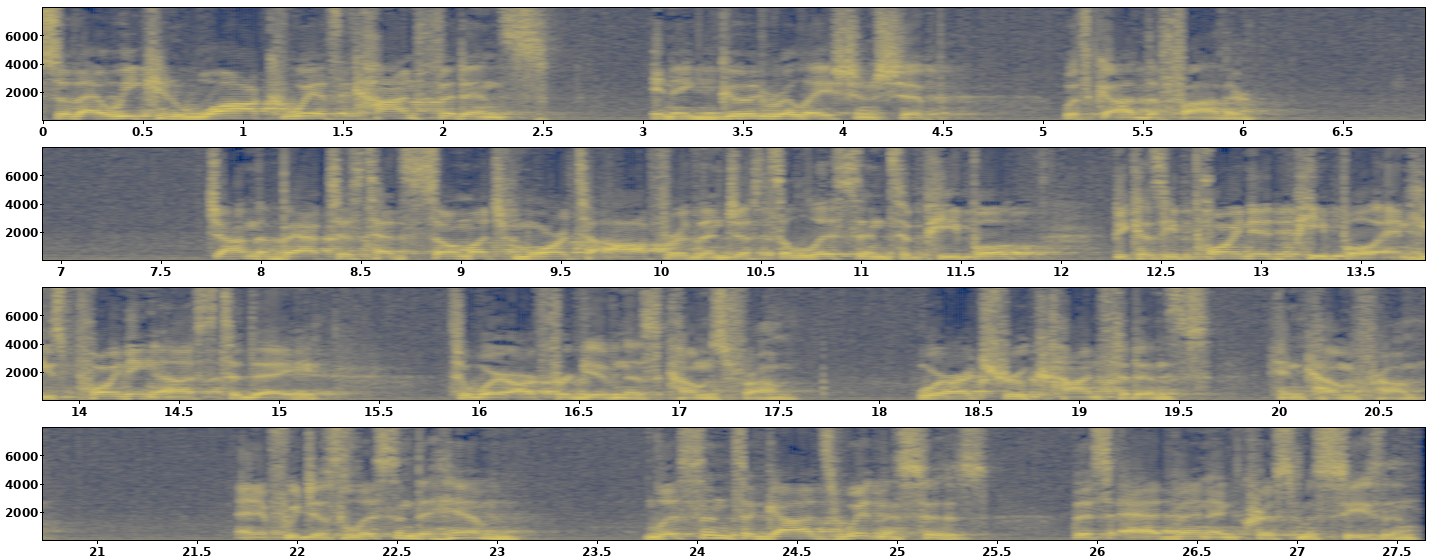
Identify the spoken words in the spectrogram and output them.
so that we can walk with confidence in a good relationship with God the Father. John the Baptist had so much more to offer than just to listen to people because he pointed people and he's pointing us today to where our forgiveness comes from, where our true confidence can come from. And if we just listen to him, listen to God's witnesses this Advent and Christmas season,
